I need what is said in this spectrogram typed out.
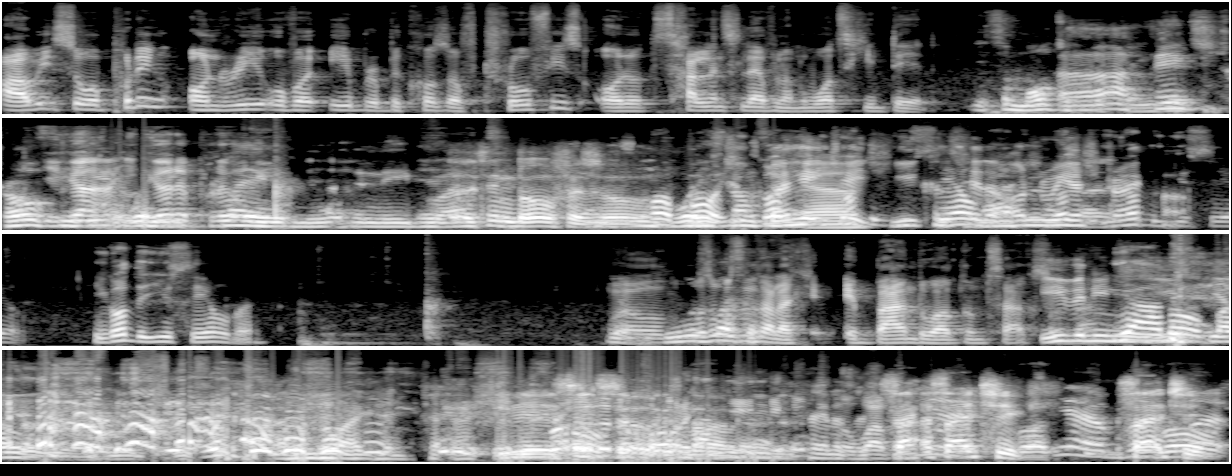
are we so we're putting Henry over Ibra because of trophies or the talent level and what he did? It's a multiple Uh, I think it's trophies. you got- you gotta he put it more than Ibra. I think both as well. and Oh, what bro, he's he's got, for he's the got national the team. UCL, you consider man. Henry He a got, he got the? UCL. He got the UCL, man. Yeah, Well, he was wasn't, like wasn't a- that like a bandwagon tax? Even in Yeah, I the know, UCL, but- Yeah, in so- the so- UCL, so- he even played as a Side- striker. Side chick, Yeah, but, side chick. but,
